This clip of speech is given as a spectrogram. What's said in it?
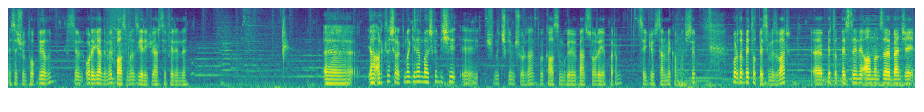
Mesela şunu toplayalım. Sizin oraya geldiğinde basmanız gerekiyor her seferinde. Ee, ya arkadaşlar aklıma gelen başka bir şey e, şunu çıkayım şuradan. Bu kalsın bu görevi ben sonra yaparım. Size göstermek amaçlı. Burada Battle Pass'imiz var. Ee, Battle Pass'lerini almanıza bence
